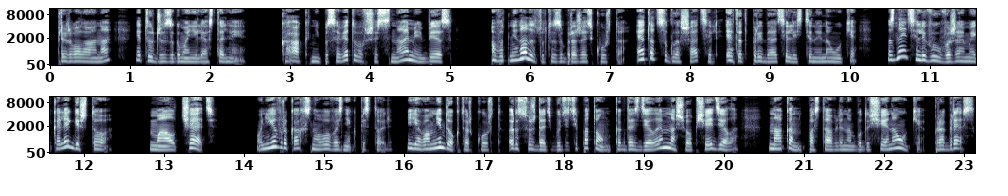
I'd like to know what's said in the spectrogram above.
— прервала она, и тут же загомонили остальные. «Как, не посоветовавшись с нами, без...» А вот не надо тут изображать Курта. Этот соглашатель, этот предатель истинной науки. Знаете ли вы, уважаемые коллеги, что... Молчать! У нее в руках снова возник пистоль. «Я вам не доктор, Курт. Рассуждать будете потом, когда сделаем наше общее дело. На кон поставлено будущее науки, прогресс.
